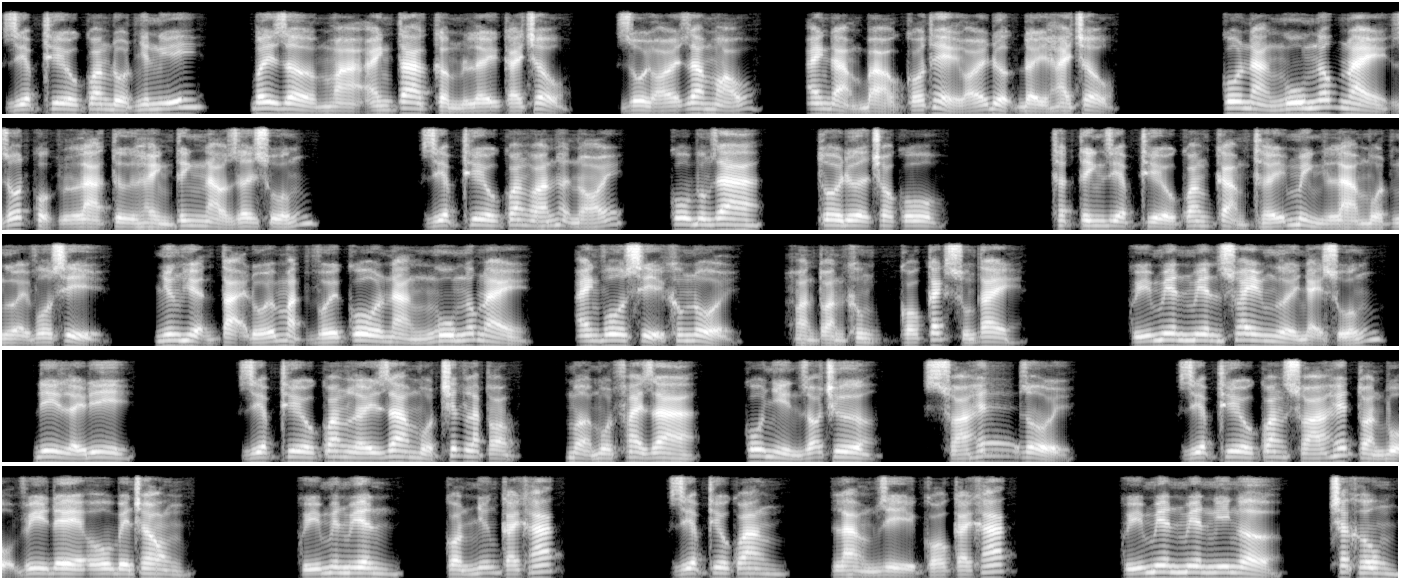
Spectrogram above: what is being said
Diệp thiêu quang đột nhiên nghĩ, bây giờ mà anh ta cầm lấy cái chậu, rồi ói ra máu, anh đảm bảo có thể ói được đầy hai chậu. Cô nàng ngu ngốc này rốt cuộc là từ hành tinh nào rơi xuống? Diệp thiêu quang oán hận nói, cô buông ra, tôi đưa cho cô. Thật tình diệp thiều quang cảm thấy mình là một người vô sỉ, nhưng hiện tại đối mặt với cô nàng ngu ngốc này, anh vô sỉ không nổi hoàn toàn không có cách xuống tay. Quý miên miên xoay người nhảy xuống, đi lấy đi. Diệp thiều quang lấy ra một chiếc laptop, mở một file ra, cô nhìn rõ chưa? Xóa hết rồi. Diệp thiều quang xóa hết toàn bộ video bên trong. Quý miên miên, còn những cái khác? Diệp thiêu quang, làm gì có cái khác? Quý miên miên nghi ngờ, chắc không?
